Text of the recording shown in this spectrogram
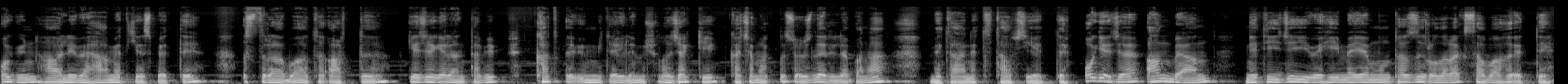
O gün hali vehamet kesbetti. ıstırabatı arttı. Gece gelen tabip kat ve ümit eylemiş olacak ki kaçamaklı sözler ile bana metanet tavsiye etti. O gece an be an neticeyi vehimeye muntazır olarak sabahı etti.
